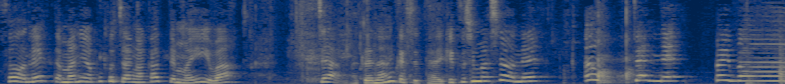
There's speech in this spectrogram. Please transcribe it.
そうね。たまにはポコちゃんが勝ってもいいわ。じゃあまた何かして対決しましょうね。うん。じゃあね。バイバーイ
